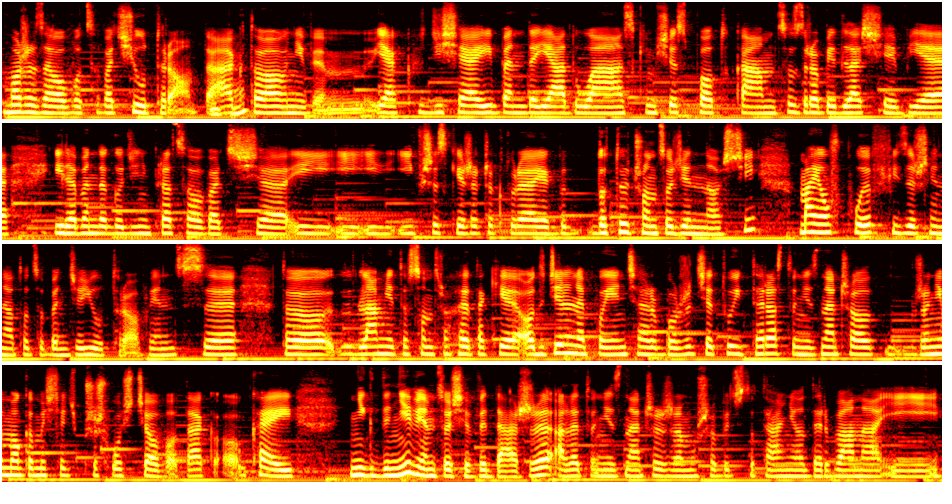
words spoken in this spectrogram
może zaowocować jutro, tak? Mhm. To nie wiem, jak dzisiaj będę jadła, z kim się spotkam, co zrobię dla siebie, ile będę godzin pracować e, i, i, i wszystkie rzeczy, które jakby dotyczą codzienności, mają wpływ fizycznie na to, co będzie jutro, więc e, to dla mnie to są trochę takie oddzielne pojęcia, bo życie tu i teraz to nie znaczy, że nie mogę myśleć przyszłościowo, tak? Okej, okay, nigdy nie wiem, co się wydarzy, ale to nie znaczy, że muszę być totalnie oderwana i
